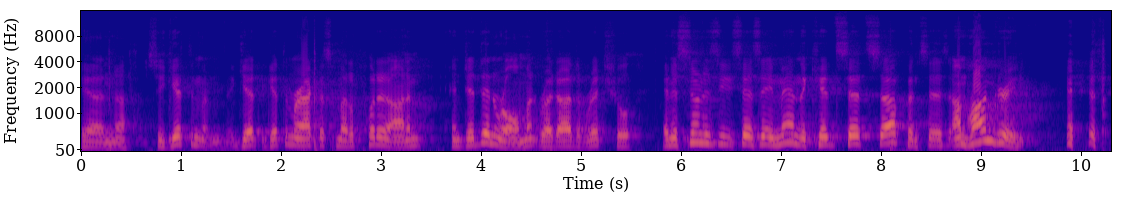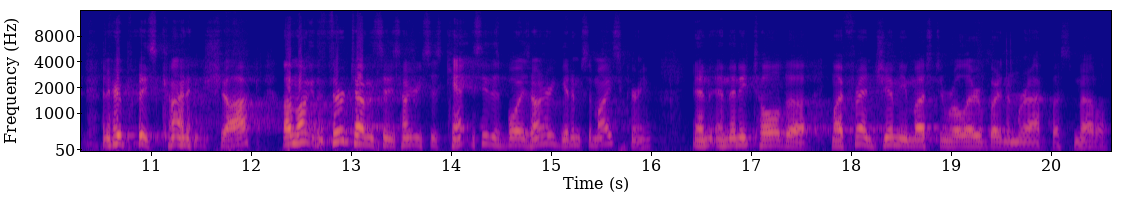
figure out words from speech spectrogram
And uh, so you get the, get, get the miraculous medal, put it on him, and did the enrollment right out of the ritual. And as soon as he says amen, the kid sits up and says, I'm hungry. and everybody's kind of in shock. I'm hungry. The third time he says he's hungry, he says, Can't you see this boy's hungry? Get him some ice cream. And, and then he told uh, my friend Jim, You must enroll everybody in the miraculous medal.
